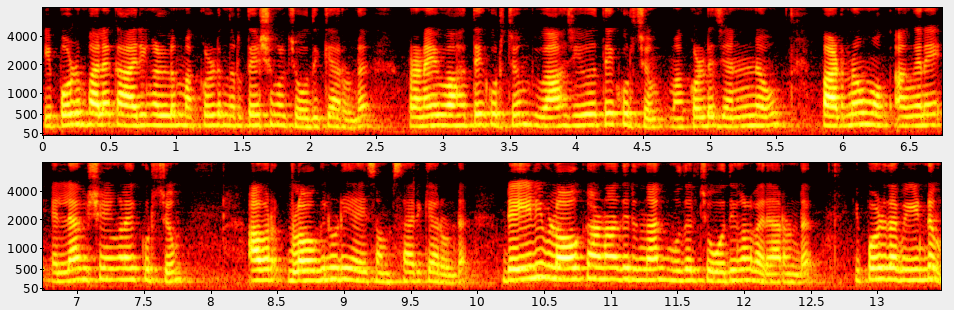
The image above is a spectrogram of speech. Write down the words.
ഇപ്പോഴും പല കാര്യങ്ങളിലും മക്കളുടെ നിർദ്ദേശങ്ങൾ ചോദിക്കാറുണ്ട്. പ്രണയവിവാഹത്തെക്കുറിച്ചും വിവാഹ ജീവിതത്തെക്കുറിച്ചും മക്കളുടെ ജനനവും പഠനവും പഠനവും അങ്ങനെ എല്ലാ വിഷയങ്ങളെക്കുറിച്ചും അവർ വ്ളോഗിലൂടെയായി സംസാരിക്കാറുണ്ട്. ഡെയിലി വ്ളോഗ് കാണാതിരുന്നാൽ മുതൽ ചോദ്യങ്ങൾ വരാറുണ്ട്. ഇപ്പോഴത്തെ വീണ്ടും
